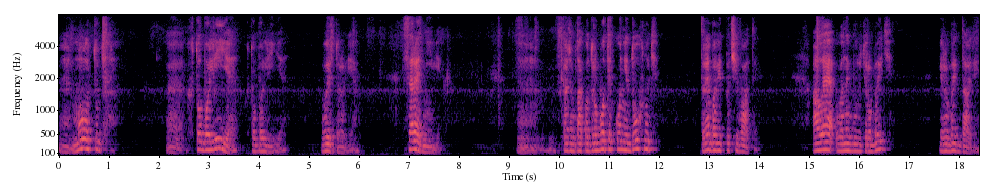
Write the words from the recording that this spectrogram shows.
Е, Молодь тут, е, хто боліє, хто боліє, виздоров'я. Середній вік. Е, Скажімо так, от роботи коні дохнуть, треба відпочивати. Але вони будуть робити і робити далі.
